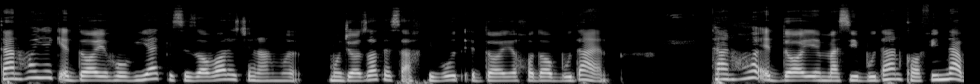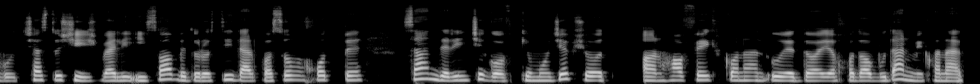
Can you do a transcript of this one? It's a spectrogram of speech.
تنها یک ادعای هویت که سزاوار چنان مجازات سختی بود ادعای خدا بودن. تنها ادعای مسیح بودن کافی نبود. 66 ولی عیسی به درستی در پاسخ خود به سندرین چه گفت که موجب شد آنها فکر کنند او ادعای خدا بودن می کند.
